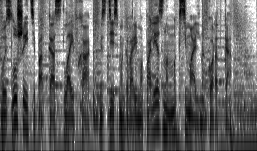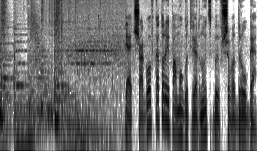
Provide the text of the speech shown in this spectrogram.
Вы слушаете подкаст «Лайфхак». Здесь мы говорим о полезном максимально коротко. Пять шагов, которые помогут вернуть бывшего друга.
